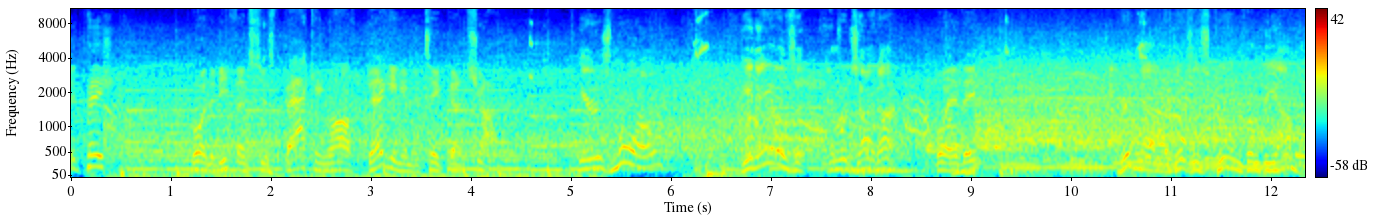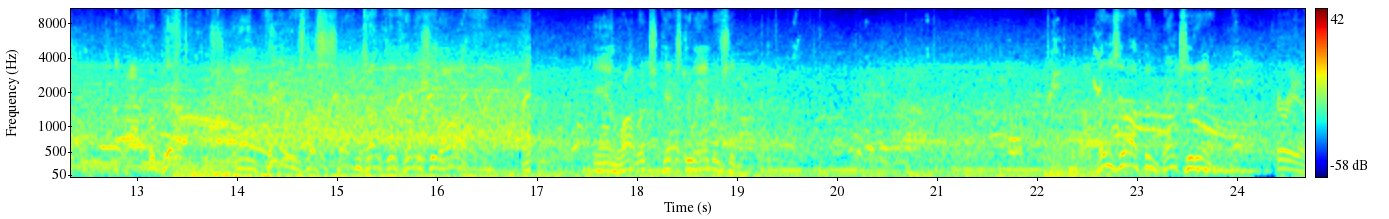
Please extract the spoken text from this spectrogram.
it pays. Boy, the defense just backing off, begging him to take that shot. Here's Morrow. He nails it, and we're tied up. Boy, they... Ridnour gets a screen from Biyombo. Off the pick. And there's the slam dunk to finish it off. And Roberts kicks to Anderson. Plays it up and banks it in. Area.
